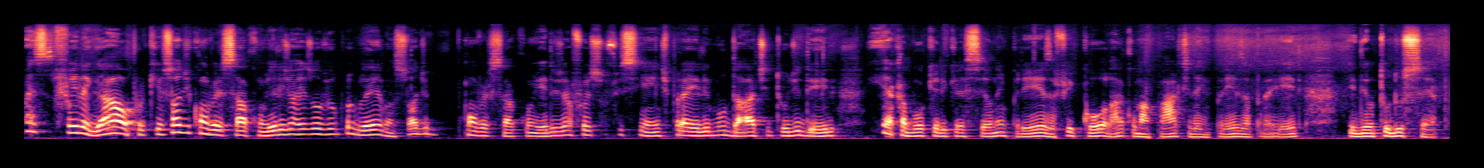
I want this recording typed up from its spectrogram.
Mas foi legal porque só de conversar com ele já resolveu o problema, só de conversar com ele já foi suficiente para ele mudar a atitude dele e acabou que ele cresceu na empresa, ficou lá com uma parte da empresa para ele e deu tudo certo.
